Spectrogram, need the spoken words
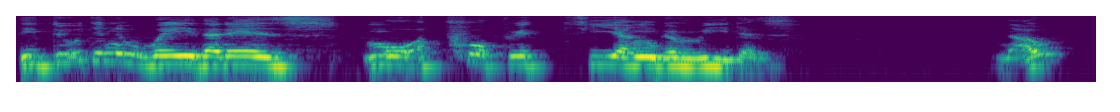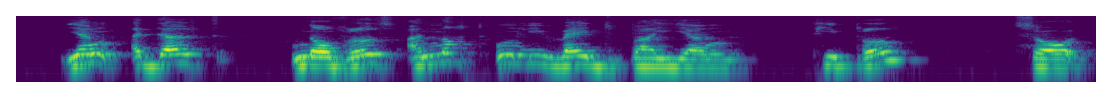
they do it in a way that is more appropriate to younger readers. Now, young adult novels are not only read by young people, so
